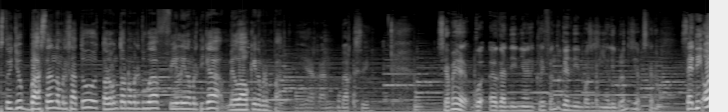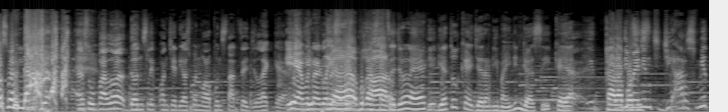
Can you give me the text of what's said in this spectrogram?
setuju Boston nomor satu, Toronto nomor dua, Philly nomor tiga, Milwaukee nomor empat. Iya kan, Bucks sih. Siapa ya? Gua eh, gantiin yang Cleveland tuh gantiin posisinya LeBron tuh siapa sekarang? Sadie Osman. Eh sumpah lo don't sleep on Cedi Osman walaupun statsnya jelek ya. Iya, benar, benar. Bukan statsnya jelek. Dia tuh kayak jarang dimainin gak sih? Kayak Ya, kalah dimainin posisi. JR Smith.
